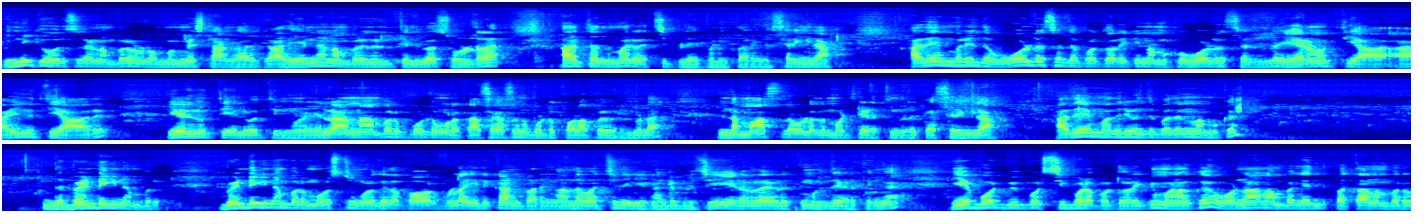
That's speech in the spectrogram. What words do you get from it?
இன்றைக்கி ஒரு சில நம்பர்கள் ரொம்பவுமே ஸ்ட்ராங்காக இருக்குது அது என்ன நம்பருங்கன்னு தெளிவாக சொல்கிறேன் அதுக்கு தகுந்த மாதிரி வச்சு ப்ளே பண்ணி பாருங்கள் சரிங்களா? அதே மாதிரி இந்த ஓல்டு ரிசல்ட்டை பொறுத்த வரைக்கும் நமக்கு ஓல்டு ரிசல்ட்டில் இரநூத்தி ஐநூற்றி ஆறு எழுநூற்றி எழுபத்தி மூணு எல்லா நம்பரும் போட்டு உங்களை கசகசன்னு போட்டு குழப்ப விரும்பலை. இந்த மாதத்தில் உள்ளதை மட்டும் எடுத்துருக்கேன் சரிங்களா? அதே மாதிரி வந்து பார்த்திங்கன்னா நமக்கு இந்த pending number pending number most உங்களுக்கு எதாவது பவர்ஃபுல்லாக இருக்கான்னு பாருங்கள் அதை வச்சு நீங்கள் கண்டுபிடிச்சி எதாவது எடுக்க முடிஞ்சு எடுத்துங்க A board B board C போர்டை பொறுத்த வரைக்கும் எனக்கு ஒன்றாம் நம்பர்லேருந்து பத்தாம் நம்பர்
